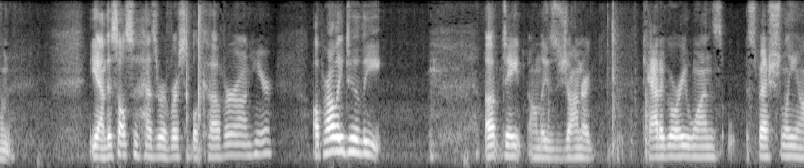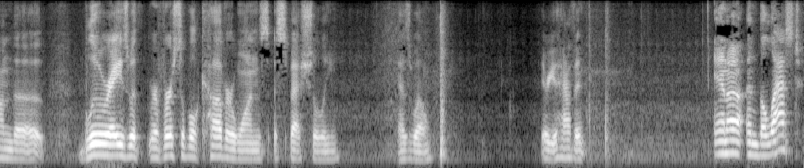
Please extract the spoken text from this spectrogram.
Um, yeah, this also has a reversible cover on here. I'll probably do the update on these genre category ones, especially on the Blu-rays with reversible cover ones, especially as well. There you have it. And, uh, and the last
